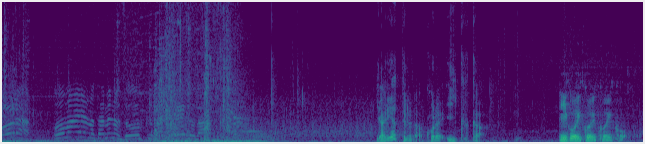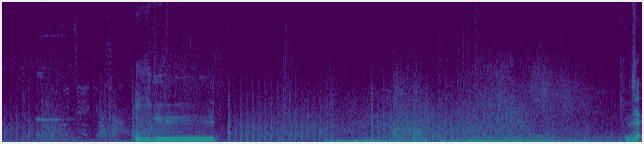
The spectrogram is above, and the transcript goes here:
らお前らのための増幅バリケードだやり合ってるな。これ行くか。行こう行こう行こう行こう。行く。行くぜ。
